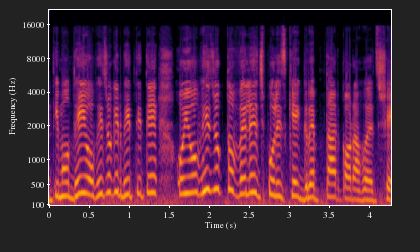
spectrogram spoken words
ইতিমধ্যেই অভিযোগের ভিত্তিতে ওই অভিযুক্ত ভিলেজ পুলিশকে গ্রেপ্তার করা হয়েছে।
